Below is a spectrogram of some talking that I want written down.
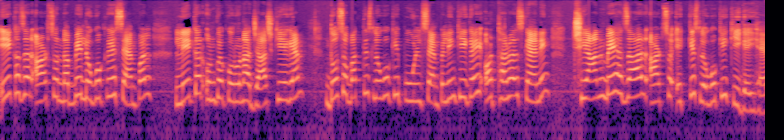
1890 लोगों के सैंपल लेकर उनका कोरोना जाँच किए गए। 232 लोगों की पूल सैंपलिंग की गई और थर्मल स्कैनिंग छियानवे लोगों की की गई है।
